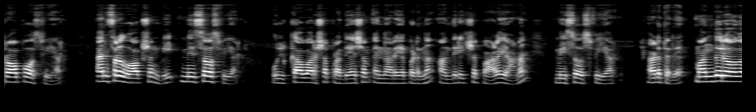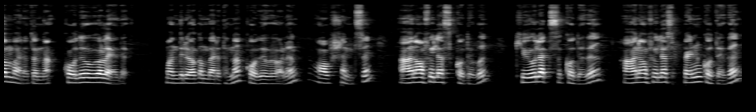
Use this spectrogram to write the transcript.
troposphere answer option B mesosphere. ഉൽക്കാവർഷ പ്രദേശം എന്നറിയപ്പെടുന്ന അന്തരീക്ഷ പാളിയാണ് മിസോസ്ഫിയർ. അടുത്തത് മന്ദരോഗം പരത്തുന്ന കൊതുകുകൾ ഏത്? മന്ദരോഗം പരത്തുന്ന കൊതുകുകൾ. ഓപ്ഷൻസ് ആനോഫിലസ് കൊതുക് ക്യൂലക്സ് കൊതുക് ആനോഫിലസ് പെൺകൊതുക്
